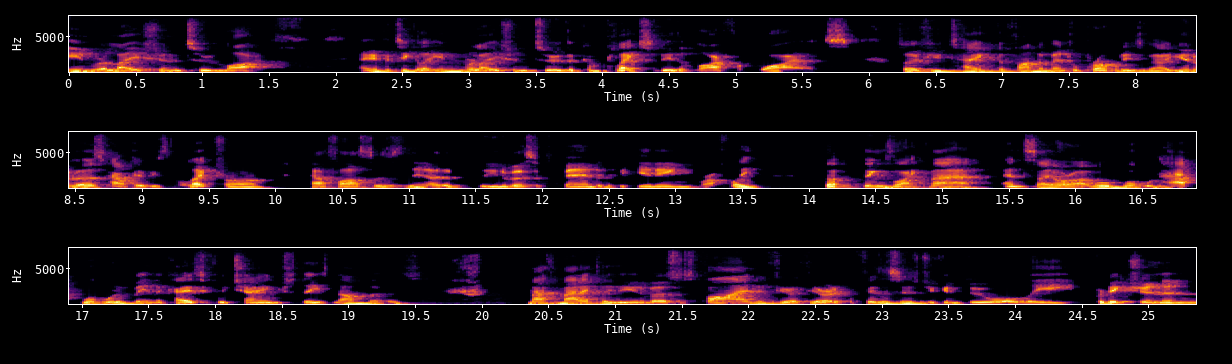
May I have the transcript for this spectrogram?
in relation to life, and in particular in relation to the complexity that life requires. So if you take the fundamental properties of our universe, how heavy is an electron, how fast does you know the, the universe expand at the beginning, roughly, so things like that, and say, all right, well, what would hap- what would have been the case if we changed these numbers? Mathematically, the universe is fine. If you're a theoretical physicist, you can do all the prediction and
